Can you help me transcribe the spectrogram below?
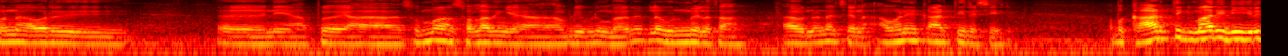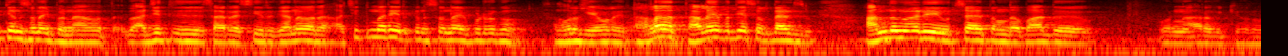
ஒன்று அவர் நீ அப்போ சும்மா சொல்லாதீங்க அப்படி இப்படிம்பாரு. இல்லை உண்மையில் தான். அவர் நினச்சேன் அவனே கார்த்திக் ரசிகர். அப்போ கார்த்திக் மாதிரி நீ இருக்குன்னு சொன்னால் இப்போ நான் அஜித் சார் ரசிகர் இருக்கான ஒரு அஜித் மாதிரி இருக்குன்னு சொன்னால் எப்படி இருக்கும்? அவருக்கு எவ்வளோ தலை தலையை பற்றியே சொல்லிட்டான்னு சொல்லி. அந்த மாதிரி உற்சாகத்தை அந்த பாட்டு ஒன்று ஆரம்பிக்கும். ஒரு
